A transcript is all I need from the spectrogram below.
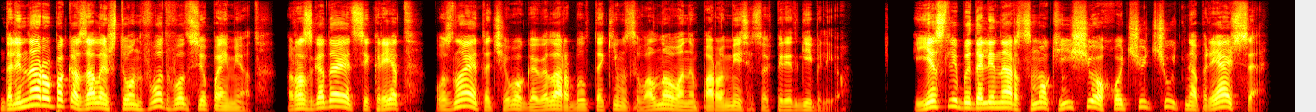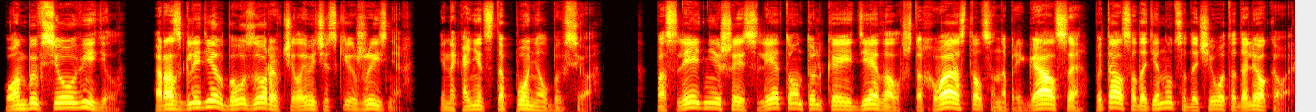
Долинару показалось, что он вот-вот все поймет, разгадает секрет, узнает, от чего Гавилар был таким взволнованным пару месяцев перед гибелью. Если бы Долинар смог еще хоть чуть-чуть напрячься, он бы все увидел, разглядел бы узоры в человеческих жизнях и наконец-то понял бы все. Последние шесть лет он только и делал, что хвастался, напрягался, пытался дотянуться до чего-то далекого.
